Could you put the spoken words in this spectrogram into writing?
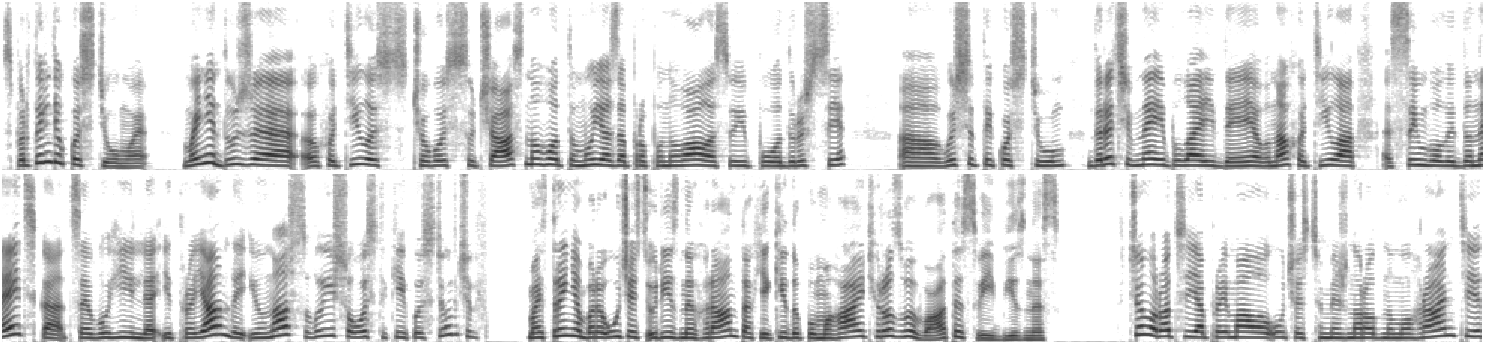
спортивні костюми. Мені дуже е, хотілося чогось сучасного, тому я запропонувала своїй подружці а, вишити костюм. До речі, в неї була ідея. Вона хотіла е, символи Донецька, це вугілля і троянди. І у нас вийшов ось такий костюмчик. Майстриня бере участь у різних грантах, які допомагають розвивати свій бізнес. В цьому році я приймала участь у міжнародному гранті,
